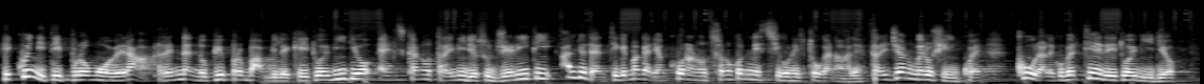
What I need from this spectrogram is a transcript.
e quindi ti promuoverà rendendo più probabile che i tuoi video escano tra i video suggeriti agli utenti che magari ancora non sono connessi con il tuo canale. Strategia numero 5. Cura le copertine dei tuoi video.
